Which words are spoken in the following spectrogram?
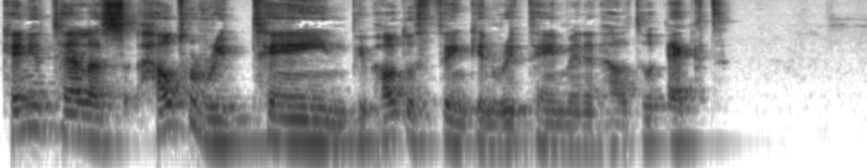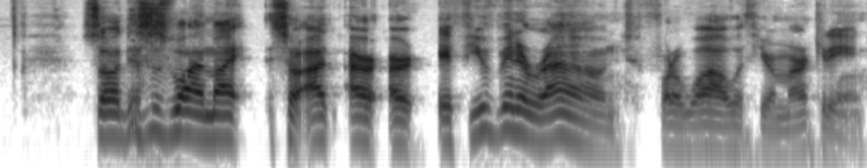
Can you tell us how to retain people, how to think in retainment and how to act? So this is why my so I, our, our if you've been around for a while with your marketing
